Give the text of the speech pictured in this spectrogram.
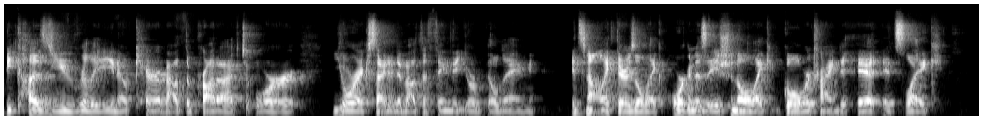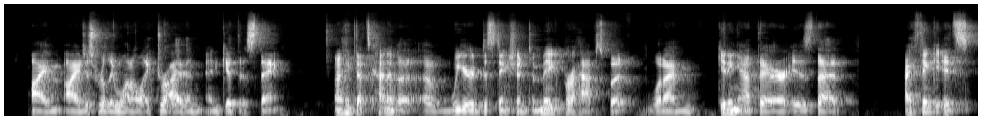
because you really, you know, care about the product or you're excited about the thing that you're building. It's not like there's a like organizational like goal we're trying to hit. It's like I'm I just really want to like drive and, and get this thing. I think that's kind of a, a weird distinction to make, perhaps. But what I'm getting at there is that I think it's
